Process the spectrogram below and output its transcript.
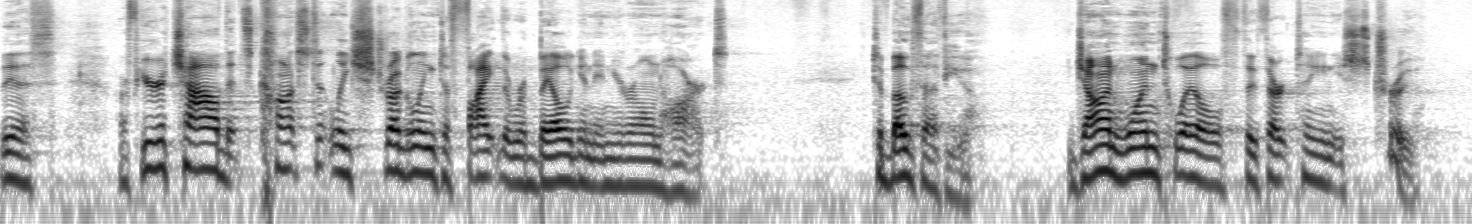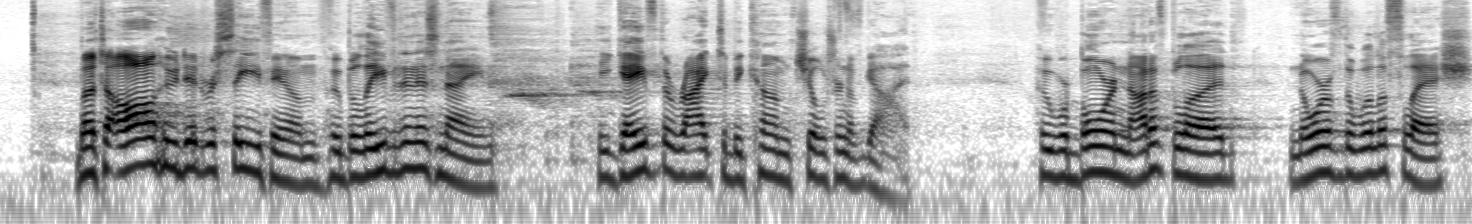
this, or if you're a child that's constantly struggling to fight the rebellion in your own heart. To both of you, John 1 12 through 13 is true. But to all who did receive him, who believed in his name, he gave the right to become children of God, who were born not of blood, nor of the will of flesh,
